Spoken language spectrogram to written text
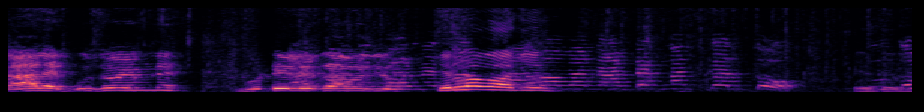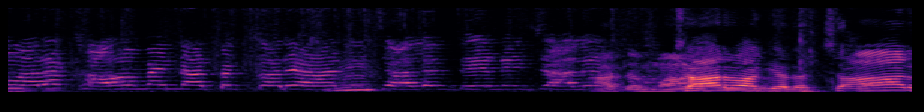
કાલે પૂછો એમને ગુડ ડે લેતા આવજો. કેટલા વાગે? નાટક હા તો 4 વાગ્યા હતા ચાર.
